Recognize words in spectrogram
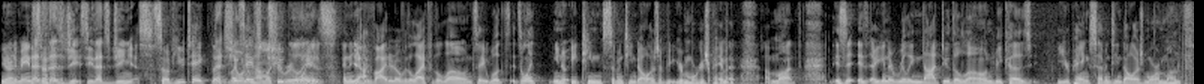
You know what I mean? That's So- that's ge- see that's genius. So if you take the That's let's say them how much two it really points, is. and then Yeah. you divide it over the life of the loan, say, well, it's, it's only you know 18 17 dollars of your mortgage payment a month. Is it is are you going to really not do the loan because you're paying 17 dollars more a month?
